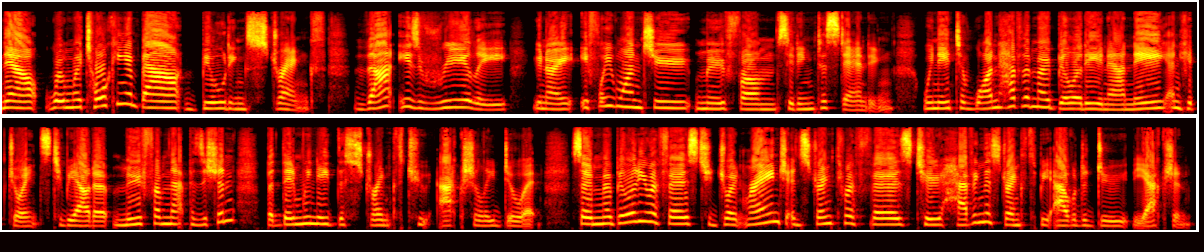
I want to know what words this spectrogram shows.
Now, when we're talking about building strength, that is really, you know, if we want to move from sitting to standing, we need to one, have the mobility in our knee and hip joints to be able to move from that position, but then we need the strength to actually do it. So, mobility refers to joint range, and strength refers to having the strength to be able to do the action.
